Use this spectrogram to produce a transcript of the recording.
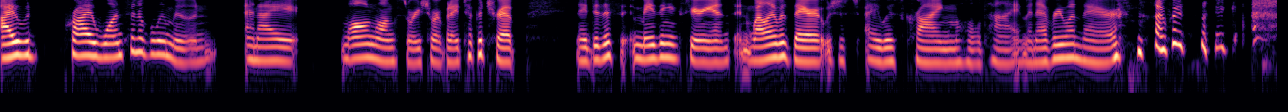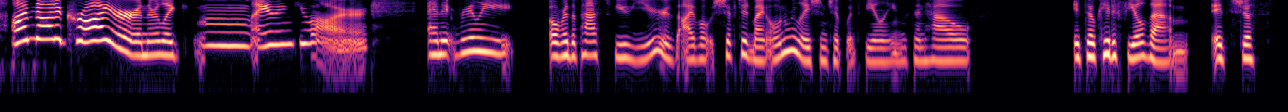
I would cry once in a blue moon, and I, long, long story short, but I took a trip and I did this amazing experience. And while I was there, it was just, I was crying the whole time. And everyone there, I was like, I'm not a crier. And they're like, mm, I think you are. And it really, over the past few years, I've shifted my own relationship with feelings and how it's okay to feel them. It's just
